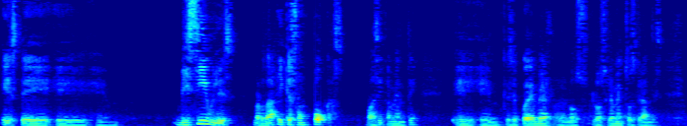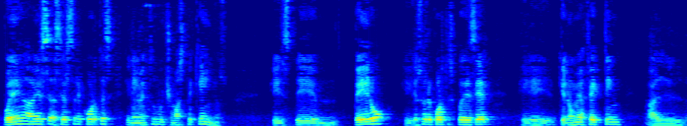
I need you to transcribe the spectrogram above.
este, visibles, ¿verdad? Y que son pocas, básicamente, que se pueden ver los, los elementos grandes. Pueden a veces hacerse recortes en elementos mucho más pequeños, este, pero eh, esos recortes pueden ser eh, que no me afecten al,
